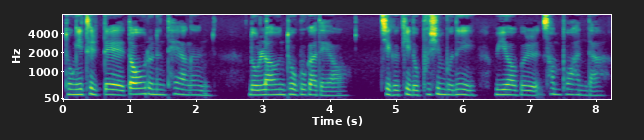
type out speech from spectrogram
동이 틀 때 떠오르는 태양은 놀라운 도구가 되어 지극히 높으신 분의 위협을 선포한다.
